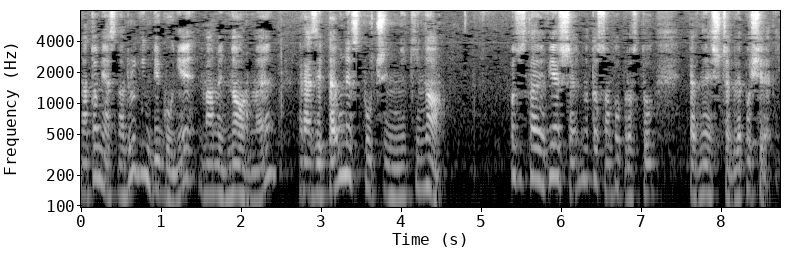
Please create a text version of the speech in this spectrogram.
Natomiast na drugim biegunie mamy normę razy pełne współczynniki norm. Pozostałe wiersze no to są po prostu pewne szczeble pośrednie.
